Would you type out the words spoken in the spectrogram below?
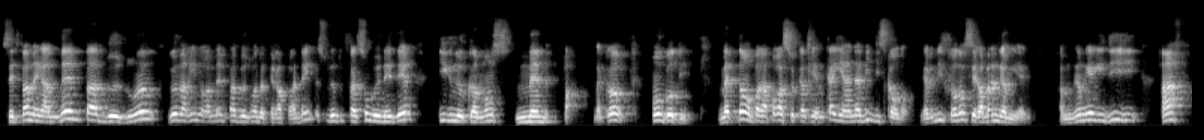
Cette femme, elle n'a même pas besoin, le mari n'aura même pas besoin de faire affaire parce que de toute façon, le néder, il ne commence même pas. D'accord? On continue. Maintenant, par rapport à ce quatrième cas, il y a un avis discordant. L'avis discordant, c'est Rabban Gamriel. Rabban Gamriel, il dit Ah,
